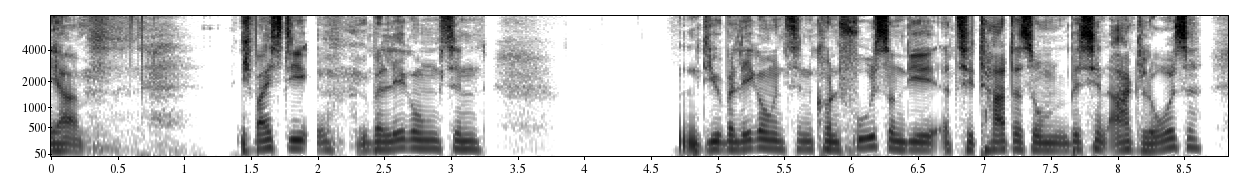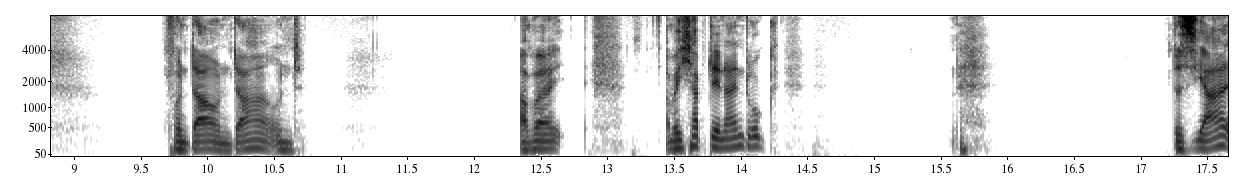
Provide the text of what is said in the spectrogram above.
Ja, ich weiß, die Überlegungen sind die Überlegungen sind konfus und die Zitate so ein bisschen arg lose. Von da und da und aber aber ich habe den Eindruck das Jahr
